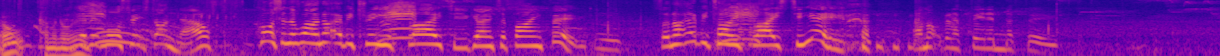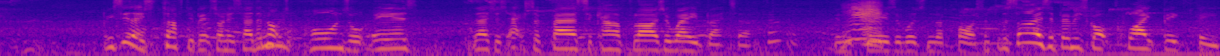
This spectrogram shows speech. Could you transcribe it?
Oh, coming A bit more switched on now. Of course, in the wild, not every tree you fly to, you're going to find food. So not every time he flies to you, I'm not going to feed him the food. You see those tufty bits on his head, they're not horns or ears, they're just extra feathers to camouflage away better in the trees, the woods and the forest. And for the size of him, he's got quite big feet.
